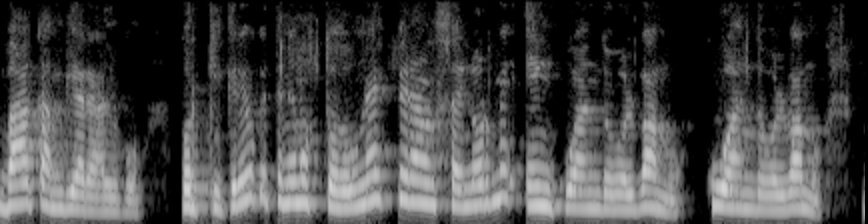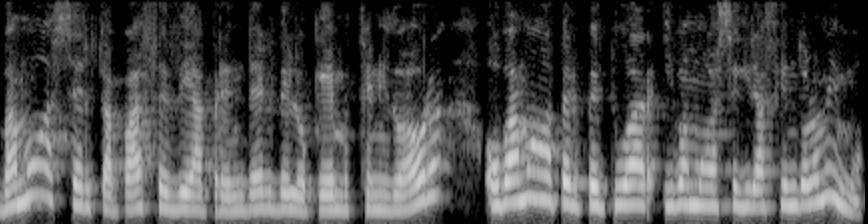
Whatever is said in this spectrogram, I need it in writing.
va a cambiar algo porque creo que tenemos toda una esperanza enorme en cuando volvamos, cuando volvamos. ¿Vamos a ser capaces de aprender de lo que hemos tenido ahora o vamos a perpetuar y vamos a seguir haciendo lo mismo?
